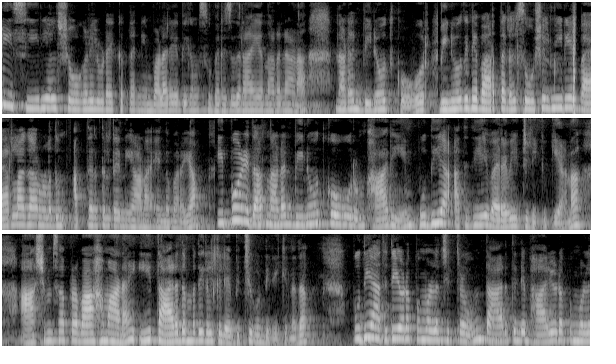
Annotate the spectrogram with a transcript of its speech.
കോമഡി സീരിയൽ ഷോകളിലൂടെയൊക്കെ തന്നെയും വളരെയധികം സുപരിചിതനായ നടനാണ് നടൻ വിനോദ് കോർ വിനോദിന്റെ വാർത്തകൾ സോഷ്യൽ മീഡിയയിൽ വൈറലാകാറുള്ളതും അത്തരത്തിൽ തന്നെയാണ് എന്ന് പറയാം. ഇപ്പോഴിതാ നടൻ വിനോദ് കോവൂറും ഭാര്യയും പുതിയ അതിഥിയെ വരവേറ്റിരിക്കുകയാണ്. ആശംസാ പ്രവാഹമാണ് ഈ താരദമ്പതികൾക്ക് ലഭിച്ചുകൊണ്ടിരിക്കുന്നത്. പുതിയ അതിഥിയോടൊപ്പമുള്ള ചിത്രവും താരത്തിന്റെ ഭാര്യയോടൊപ്പമുള്ള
